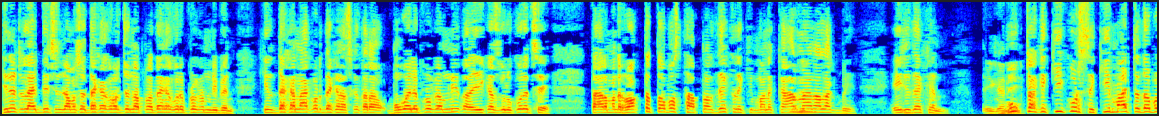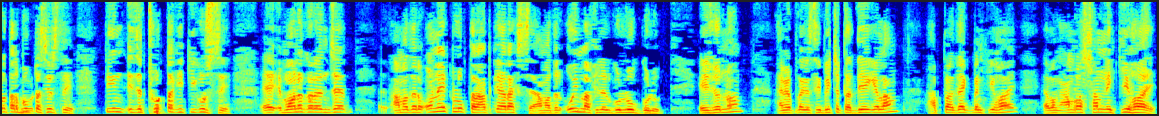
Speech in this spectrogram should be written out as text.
দিনে একটা লাইভ দিয়েছেন যে আমার সাথে দেখা করার জন্য আপনারা দেখা করে প্রোগ্রাম নেবেন। কিন্তু দেখা না করে দেখেন, আজকে তারা মোবাইলে নিয়ে তারা এই কাজগুলো করেছে তার মানে রক্তাক্ত অবস্থা আপনারা দেখলে কি মানে কার মায়না লাগবে এই যে দেখেন। বুকটাকে কি করছে, কি মারটা দেওয়ার তার বুকটা ছিঁড়ছে। তিন এই যে ঠোঁটটাকে কি করছে মনে করেন যে আমাদের অনেক লোক তারা আটকায় রাখছে, আমাদের ওই মাহফিলের লোকগুলো। এই জন্য আমি আপনার কাছে বিচারটা দিয়ে গেলাম। আপনারা দেখবেন কি হয় এবং আমরা সামনে কি হয়,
